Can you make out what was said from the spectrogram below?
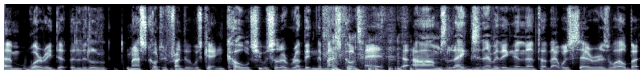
um, worried that the little mascot in front of it was getting cold. She was sort of rubbing the mascot's head, arms, legs, and everything, and I thought that was Sarah as well. But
